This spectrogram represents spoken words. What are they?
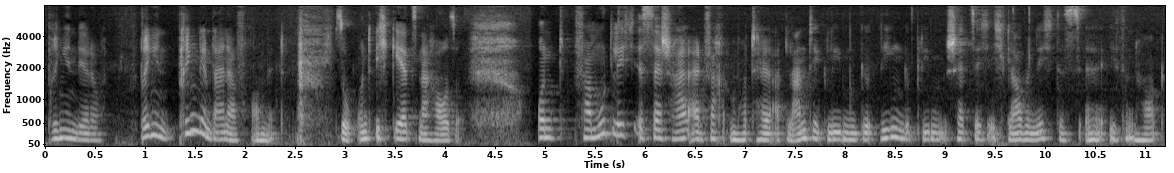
Bring ihn dir doch, bring, ihn, bring den deiner Frau mit. So, und ich gehe jetzt nach Hause. Und vermutlich ist der Schal einfach im Hotel Atlantik liegen, liegen geblieben, schätze ich. Ich glaube nicht, dass äh, Ethan Hawke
